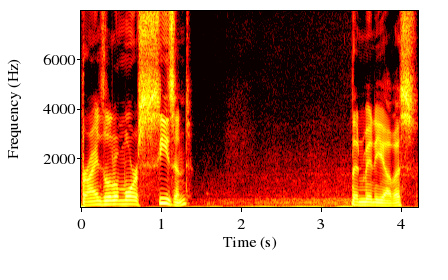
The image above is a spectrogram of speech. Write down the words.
Brian's a little more seasoned than many of us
